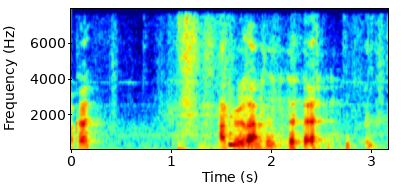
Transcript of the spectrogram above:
Okay? Happy with that?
